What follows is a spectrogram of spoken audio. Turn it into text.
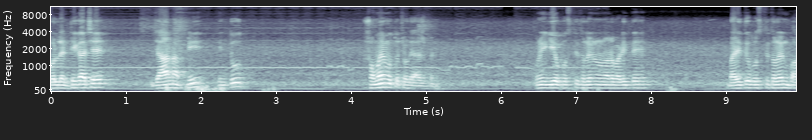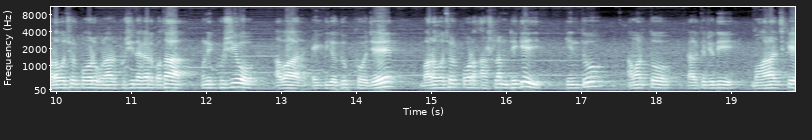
বললেন, ঠিক আছে, যান আপনি, কিন্তু সময় মতো চলে আসবেন। উনি গিয়ে উপস্থিত হলেন ওনার বাড়িতে। বাড়িতে উপস্থিত হলেন, বারো বছর পর ওনার খুশি থাকার কথা উনি খুশিও, আবার একদিকে দুঃখ যে বারো বছর পর আসলাম ঠিকই, কিন্তু আমার তো কালকে যদি মহারাজকে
